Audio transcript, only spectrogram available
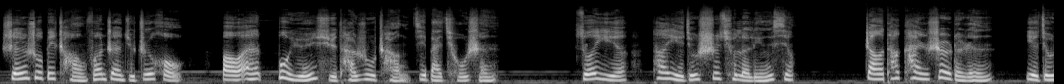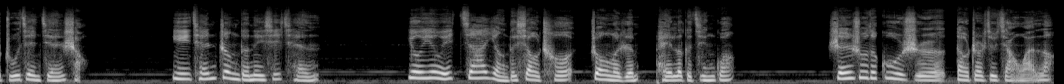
神树被厂方占据之后，保安不允许他入场祭拜求神，所以他也就失去了灵性，找他看事儿的人也就逐渐减少。以前挣的那些钱，又因为家养的校车撞了人，赔了个精光。神树的故事到这儿就讲完了。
